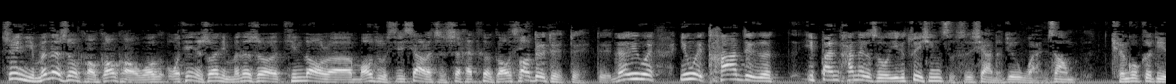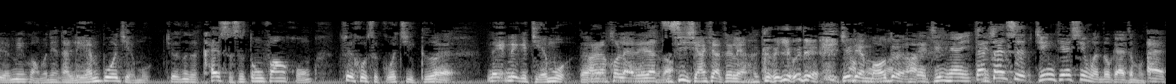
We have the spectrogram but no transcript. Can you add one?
所以你们那时候考高考，我我听你说，你们那时候听到了毛主席下了指示，还特高兴。哦，对对对对，那因为因为他这个一般，他那个时候一个最新指示下的，就是晚上全国各地人民广播电台联播节目，就是那个开始是东方红，最后是国际歌。那那个节目，当然后来人家仔细想想，这两个歌有点有点矛盾啊。对，今天但但是今天新闻都该这么哎，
